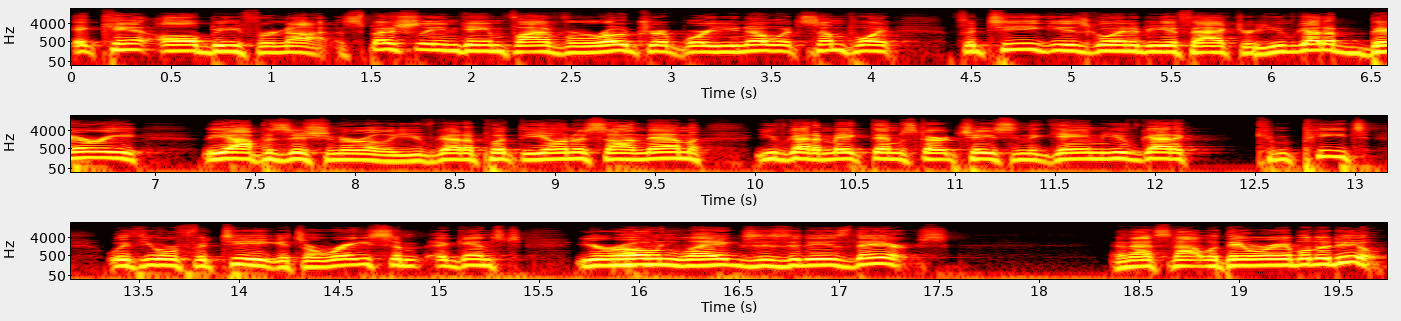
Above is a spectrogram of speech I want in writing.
it can't all be for naught, especially in game five of a road trip where you know at some point fatigue is going to be a factor. You've got to bury the opposition early. You've got to put the onus on them. You've got to make them start chasing the game. You've got to compete with your fatigue. It's a race against your own legs as it is theirs. And that's not what they were able to do.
